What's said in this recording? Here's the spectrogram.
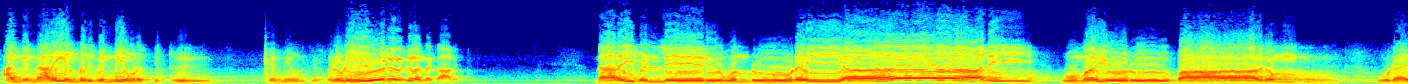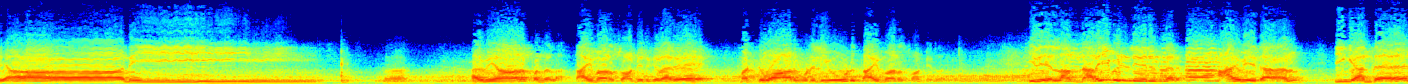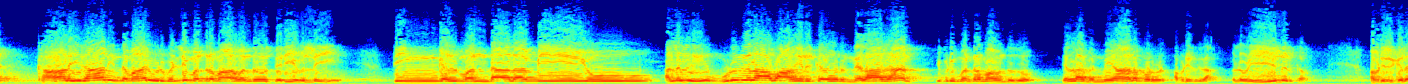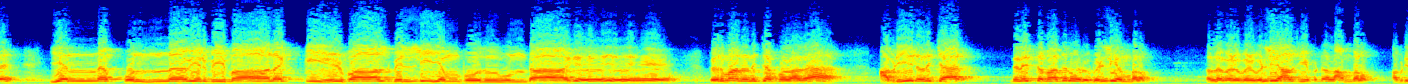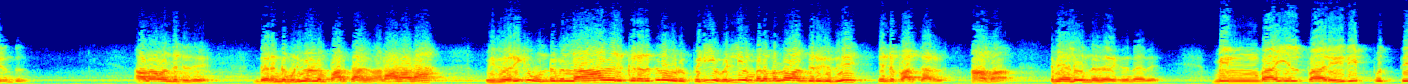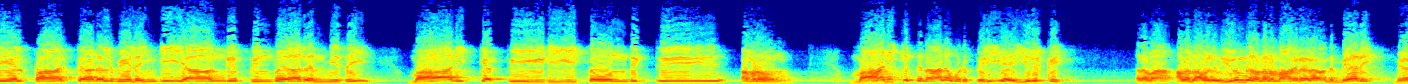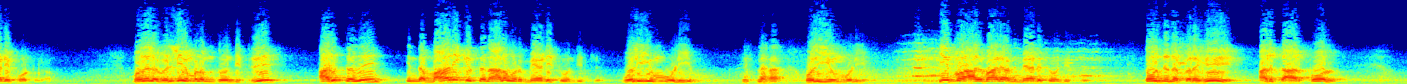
அங்கு நரை என்பது வெண்ணை உணர்த்திற்று. வெண்ணெய் உணர்த்திற்று. வெள்ளேறு இருக்கிற அந்த காலை. நரை வெள்ளேறு ஒன்று உமையொரு பாகம் உடையானை. அருமையான பண்ணலாம். தாய்மான சுவாமி இருக்கிறாரே. மட்டுவார் உடலியோடு தாய்மான சுவாமி இருக்கிறார். இதையெல்லாம் நரைவெள்ளி இருந்தார் ஆகவேதான் இங்க அந்த காலைதான் இந்த மாதிரி ஒரு வெள்ளி மன்றமாக வந்ததோ தெரியவில்லை. திங்கள் மண்டாலமேயோ அல்லது முழுநிலாவாக இருக்கிற ஒரு நிலாதான் இப்படி மன்றமா வந்ததோ. எல்லாம் வெண்மையான பொருள். அப்படி இருக்குதான் வெளியின்னு இருக்கான் அப்படி இருக்கிற என்ன பொன்னவிர் விமான கீழ்வால் வெள்ளியம் பொது உண்டாக. பெருமா நினைச்சா போதாதா? அப்படியே நினைச்சார். நினைத்த மாதிரி ஒரு வெள்ளி அம்பலம் நல்ல வெள்ளியால் செய்யப்பட்ட நல்ல அம்பலம். அப்படி இருந்தது. ஆனா வந்துட்டு இந்த ரெண்டு முனிவர்களும் பார்த்தாங்க அடாராடா இதுவரைக்கும் ஒன்றுமில்லாத இருக்கிற இடத்துல ஒரு பெரிய வெள்ளி அம்பலம் எல்லாம் வந்திருக்குது என்று பார்த்தார்கள். ஆமா வேலை என்னது இருக்குதுன்னாரு மின்பயில் பருதி புத்தேல் பார்க்கடல் விளங்கி யாங்கு பின்பு அதன் மிசை மாணிக்க பீடியை தோன்றிட்டு அப்புறம் மாணிக்கத்தினால ஒரு பெரிய இருக்கை. அவர் அவர் இருந்த நடனமாகிற அந்த மேடை மேடை போட்டிருக்காங்க முதல்ல வெள்ளியம்பலம் தோன்றிட்டு அடுத்தது இந்த மாணிக்கத்தினால ஒரு மேடை தோன்றிட்டு ஒளியும் ஒளியும். ஒளியும் ஒளியும். இப்போ அது மாதிரி அந்த மேடை தோன்றிட்டு தோன்றின பிறகு அடுத்தாற் போல்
